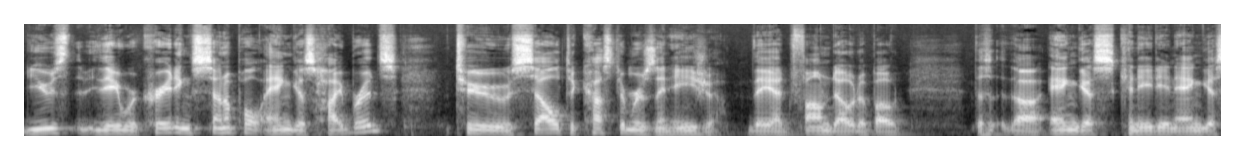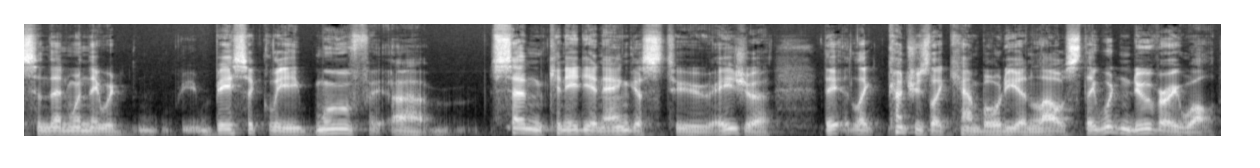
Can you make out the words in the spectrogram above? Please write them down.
use, they were creating Senepol Angus hybrids to sell to customers in Asia. They had found out about the uh, Angus, Canadian Angus, and then when they would basically move, uh, send Canadian Angus to Asia, they, like countries like Cambodia and Laos, they wouldn't do very well.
